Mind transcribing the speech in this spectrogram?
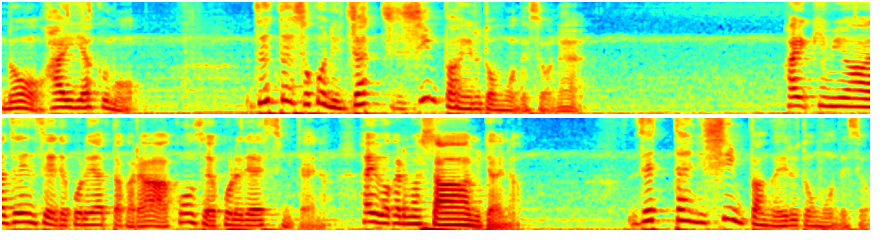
の配役も。絶対そこにジャッジ審判いると思うんですよね。はい君は前世でこれやったから今世はこれですみたいな。はいわかりましたみたいな。絶対に審判がいると思うんですよ。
